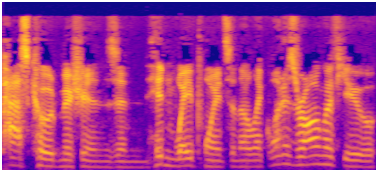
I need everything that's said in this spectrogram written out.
passcode missions and hidden waypoints, and they're like, "What is wrong with you?"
